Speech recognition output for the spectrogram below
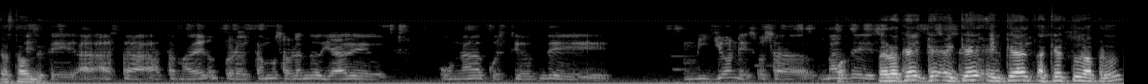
¿Hasta dónde? Este, hasta, hasta Madero, pero estamos hablando ya de una cuestión de millones, o sea, más de... ¿Pero qué, en, qué, en qué, a qué altura, perdón?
